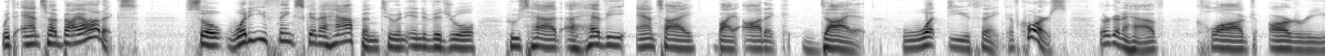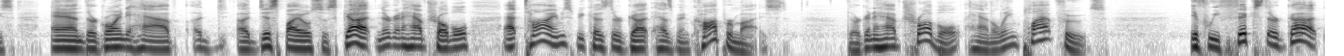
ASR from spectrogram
with antibiotics. So, what do you think is going to happen to an individual who's had a heavy antibiotic diet? What do you think? Of course, they're going to have clogged arteries and they're going to have a, a, dysbiosis gut and they're going to have trouble at times because their gut has been compromised. They're going to have trouble handling plant foods. If we fix their gut,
